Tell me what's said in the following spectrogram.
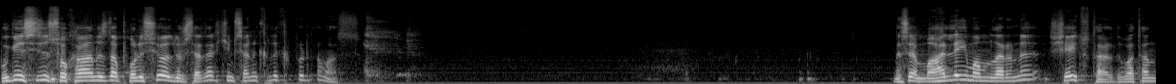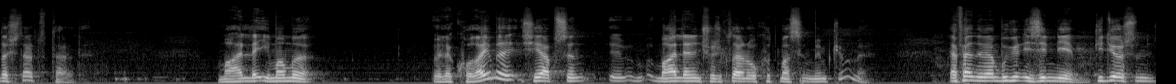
Bugün sizin sokağınızda polisi öldürseler kimsenin kılı kıpırdamaz. Mesela mahalle imamlarını şey tutardı, vatandaşlar tutardı. Mahalle imamı öyle kolay mı şey yapsın, e, mahallenin çocuklarını okutmasın mümkün mü? Efendim ben bugün izinliyim. Gidiyorsun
